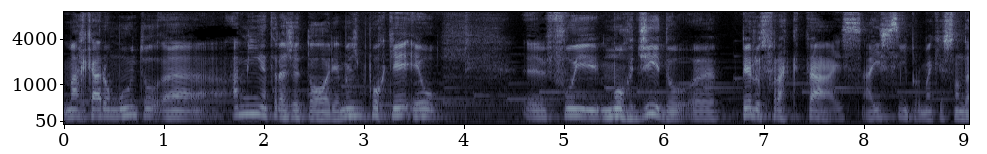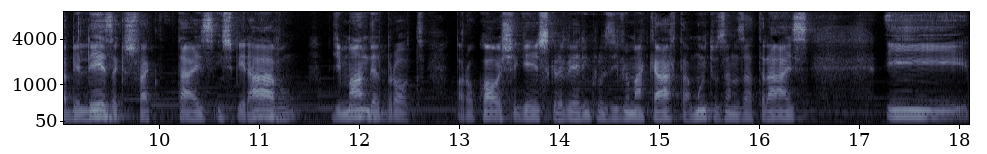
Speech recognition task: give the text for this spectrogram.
marcaram muito uh, a minha trajetória, mesmo porque eu uh, fui mordido uh, pelos fractais, aí sim por uma questão da beleza que os fractais inspiravam, de Mandelbrot, para o qual eu cheguei a escrever inclusive uma carta há muitos anos atrás, e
